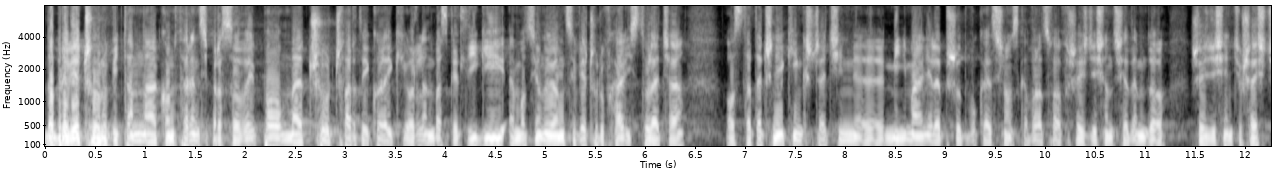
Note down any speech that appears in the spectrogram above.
Dobry wieczór, witam na konferencji prasowej po meczu czwartej kolejki Orlen Basket Ligi. Emocjonujący wieczór w hali stulecia. Ostatecznie King Szczecin e, minimalnie lepszy od WKS Śląska Wrocław 67 do 66.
